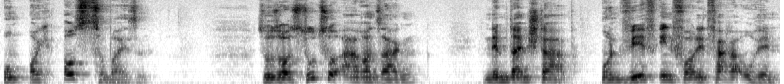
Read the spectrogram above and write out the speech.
um euch auszuweisen, so sollst du zu Aaron sagen, nimm deinen Stab und wirf ihn vor den Pharao hin.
